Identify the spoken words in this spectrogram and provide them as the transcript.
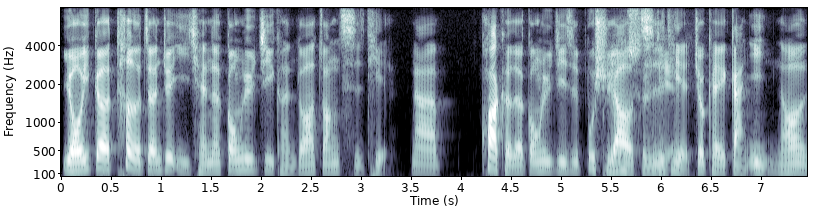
有一个特征，就以前的功率计可能都要装磁铁，那跨壳的功率计是不需要磁铁就可以感应，然后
